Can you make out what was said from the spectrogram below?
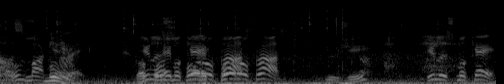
Skopos. Yuji. Yuji. Osto. Bureg.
